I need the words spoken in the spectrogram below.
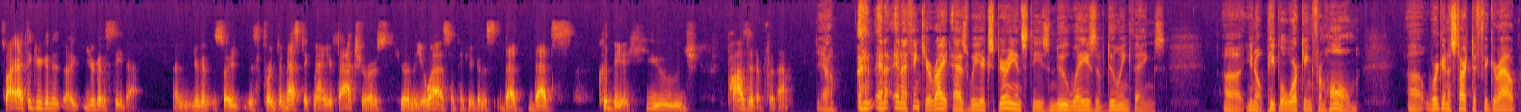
So I, I think you're going to uh, you're going to see that and you're going to so for domestic manufacturers here in the U.S., I think you're going to that that's could be a huge positive for them. Yeah, and and I think you're right. As we experience these new ways of doing things, uh, you know, people working from home, uh, we're going to start to figure out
